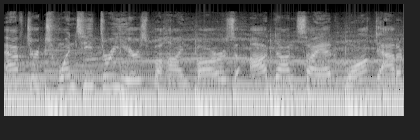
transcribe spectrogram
After 23 years behind bars, Adnan Syed walked out of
